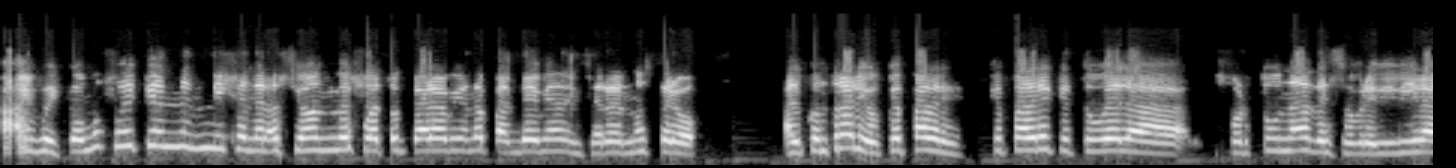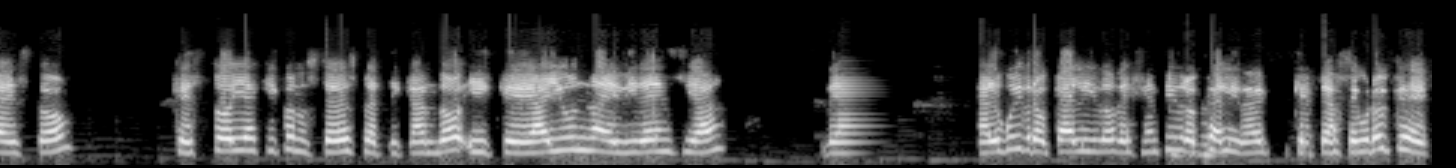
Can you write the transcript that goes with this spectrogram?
ay, güey, ¿cómo fue que en mi generación me fue a tocar, había una pandemia de encerrarnos? Pero al contrario, qué padre, qué padre que tuve la fortuna de sobrevivir a esto, que estoy aquí con ustedes platicando y que hay una evidencia de algo hidrocálido, de gente hidrocálida, que te aseguro que,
